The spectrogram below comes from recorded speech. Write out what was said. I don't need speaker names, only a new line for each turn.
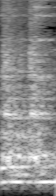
you.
